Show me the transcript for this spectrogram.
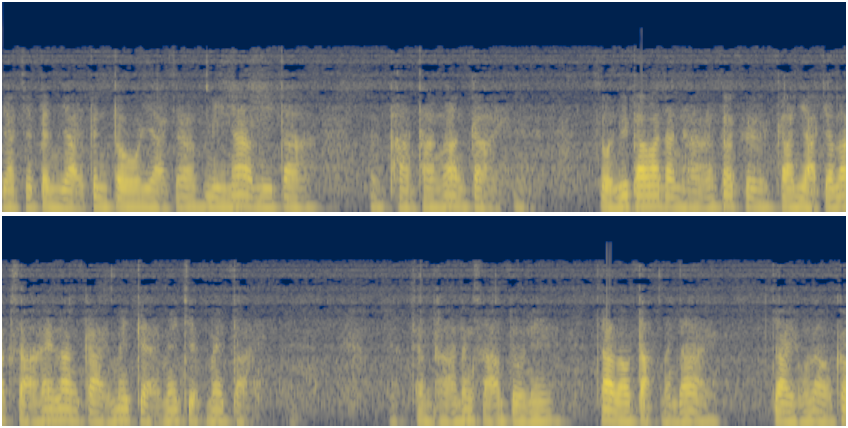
อยากจะเป็นใหญ่เป็นโต อยากจะมีหน้ามีตาผ่านทางร่างกาย ส่วนวิภาวะตัณหาก็คือการอยากจะรักษาให้ร่างกายไม่แก่ไม่เจ็บไม่ตายตัณหาทั้งสามตัวนี้ ถ้าเราตัดมันได้ ใจของเราก็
